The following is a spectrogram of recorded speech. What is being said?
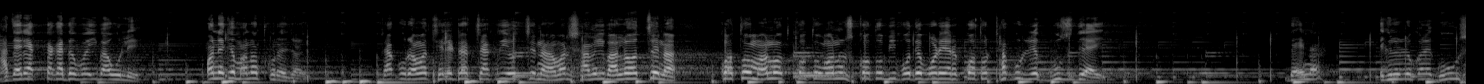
হাজার এক টাকা দেবো এই বাউলে। অনেকে মানত করে যায়। ঠাকুর, আমার ছেলেটার চাকরি হচ্ছে না, আমার স্বামী ভালো হচ্ছে না। কত মানত, কত মানুষ কত বিপদে পড়ে আর কত ঠাকুর রে ঘুষ দেয়। দেয় না। এগুলো হলো করে ঘুষ।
